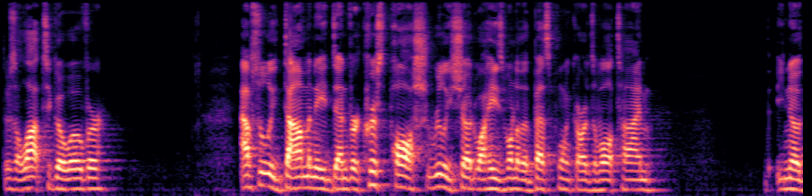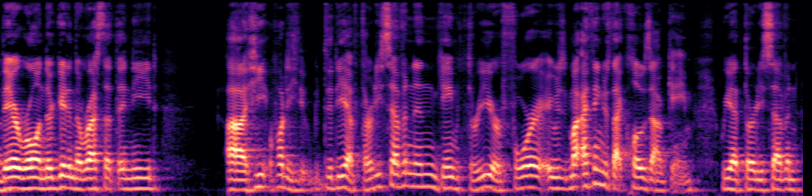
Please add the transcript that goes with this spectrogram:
There's a lot to go over. Absolutely dominated Denver. Chris Paul really showed why he's one of the best point guards of all time. You know they're rolling. They're getting the rest that they need. Uh, he what did he did he have 37 in game three or four? It was I think it was that closeout game. We had 37.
